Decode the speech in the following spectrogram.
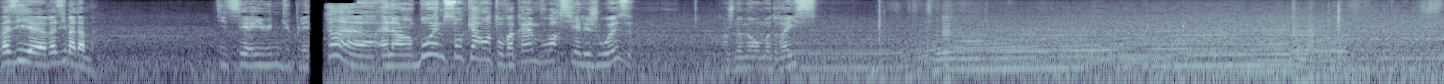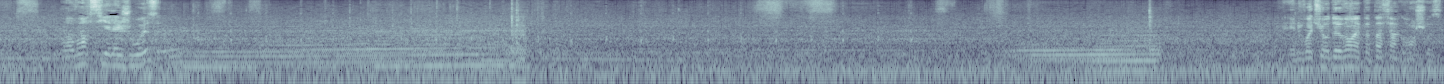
Vas-y, euh, vas-y, madame. Petite série 1 du plaisir. Putain, euh, elle a un beau M140. On va quand même voir si elle est joueuse. Quand je me mets en mode race. On va voir si elle est joueuse. Une voiture devant, elle peut pas faire grand chose.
